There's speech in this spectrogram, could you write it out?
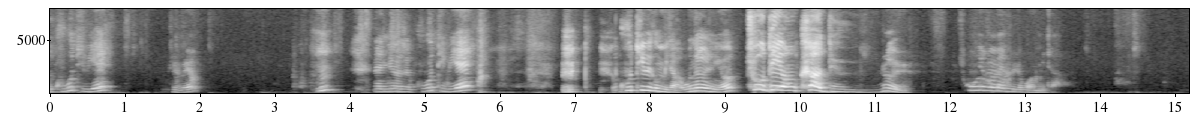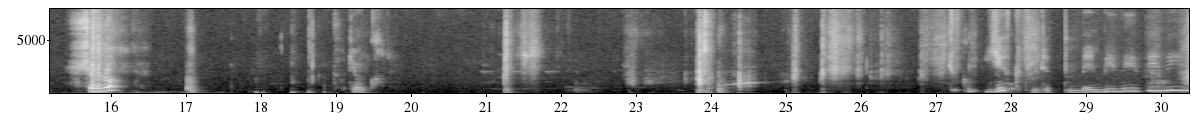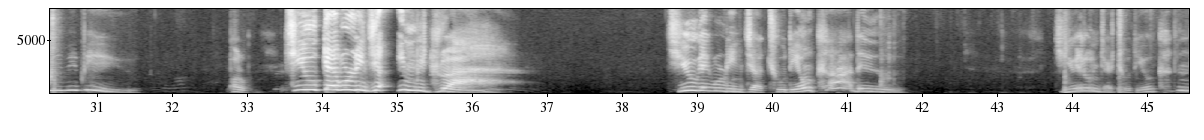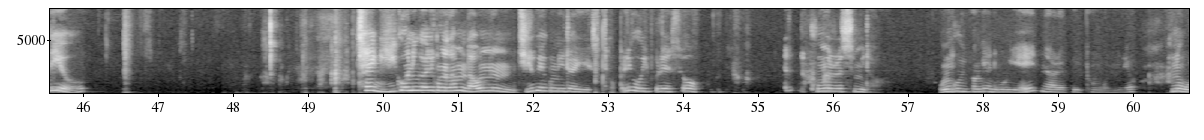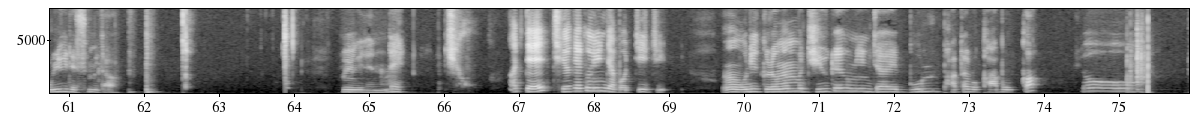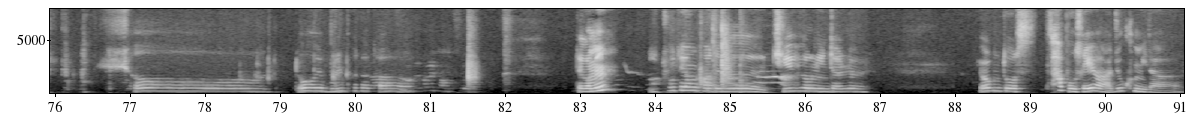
안녕하세요. 구구TV의 제가요? 네, 안녕하세요. 구구TV의 구구TV입니다. 오늘은요 초대형 카드를 소개를 해보려고 합니다. 셜록? 초대형 카드 조금 이제 뱀비비비비비비비 바로 지우 개굴린자입니다. 지우 개굴린자 초대형 카드. 지우 개굴린자 초대형 카드인데요. 책 2권인가 1권 사면 나오는 지우 개굴린자에 제가 빨리 구입을 해서 구매를 했습니다. 오늘 구입한 게 아니고 옛날에 구입한 건데요. 오늘 올리게 됐습니다. 올리게 됐는데 어때? 지우개 굴린자 멋지지? 어, 우리 그럼 한번 지우개 굴린자의 물 바다로 가볼까? 쇼, 쇼, 너의 물 바다다. 네, 이 초대형 카드 지우개 굴린자를 여러분도 사보세요. 아주 큽니다.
